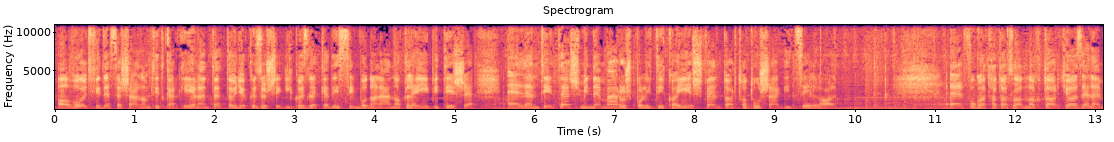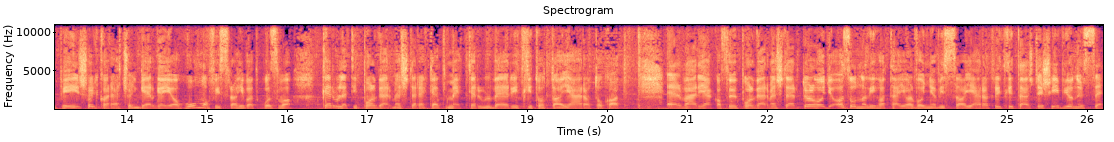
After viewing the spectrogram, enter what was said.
A volt Fideszes államtitkár kijelentette, hogy a közösségi közlekedés színvonalának leépítése ellentétes minden várospolitikai és fenntarthatósági céllal. Elfogadhatatlannak tartja az LMP is, hogy Karácsony Gergely a home office-ra hivatkozva kerületi polgármestereket megkerülve ritkította a járatokat. Elvárják a főpolgármestertől, hogy azonnali hatállyal vonja vissza a járatritkítást és hívjon össze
